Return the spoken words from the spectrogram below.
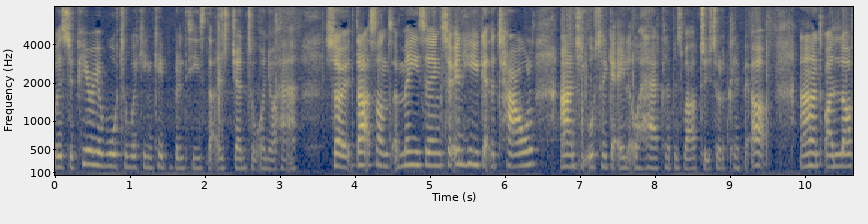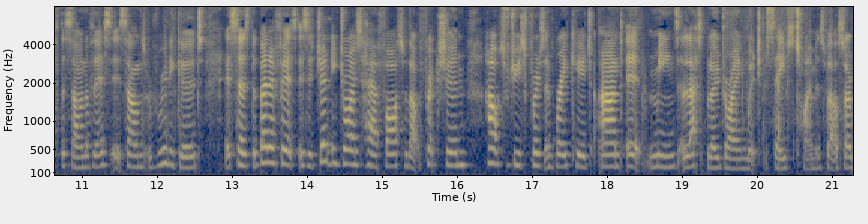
with superior water wicking capabilities that is gentle on your hair. So that sounds amazing. So in here you get the towel and you also get a little hair clip as well to sort of clip it up. And I love the sound of this. It sounds really good. It says the benefits is it gently dries hair fast without friction, helps reduce frizz and breakage, and it means less blow drying, which saves time as well. So I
